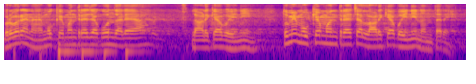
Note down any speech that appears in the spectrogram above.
बरोबर आहे ना? मुख्यमंत्र्याच्या कोण झाल्या? या लाडक्या बहिणी. तुम्ही मुख्यमंत्र्याच्या लाडक्या बहिणीनंतर आहे.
